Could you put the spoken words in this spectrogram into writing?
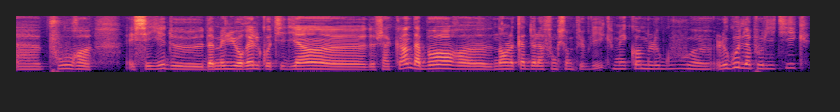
euh, pour essayer d'améliorer le quotidien euh, de chacun, d'abord dans le cadre de la fonction publique, mais comme le goût, le goût de la politique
